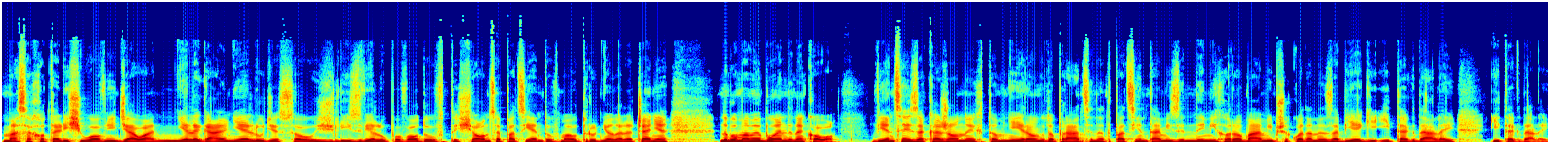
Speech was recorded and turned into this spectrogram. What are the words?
Masa hoteli, siłowni działa nielegalnie, ludzie są źli z wielu powodów, tysiące pacjentów ma utrudnione leczenie, no bo mamy błędne koło. Więcej zakażonych to mniej rąk do pracy nad pacjentami z innymi chorobami, przekładane zabiegi itd. Tak itd. Tak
